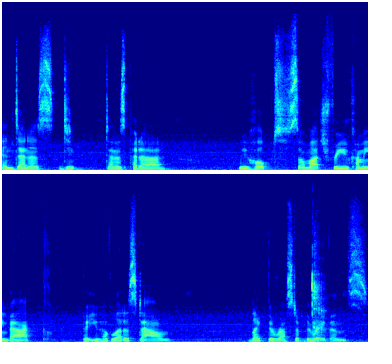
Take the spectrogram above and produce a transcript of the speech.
And Dennis D- Dennis Pitta. We hoped so much for you coming back, but you have let us down. Like the rest of the Ravens.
